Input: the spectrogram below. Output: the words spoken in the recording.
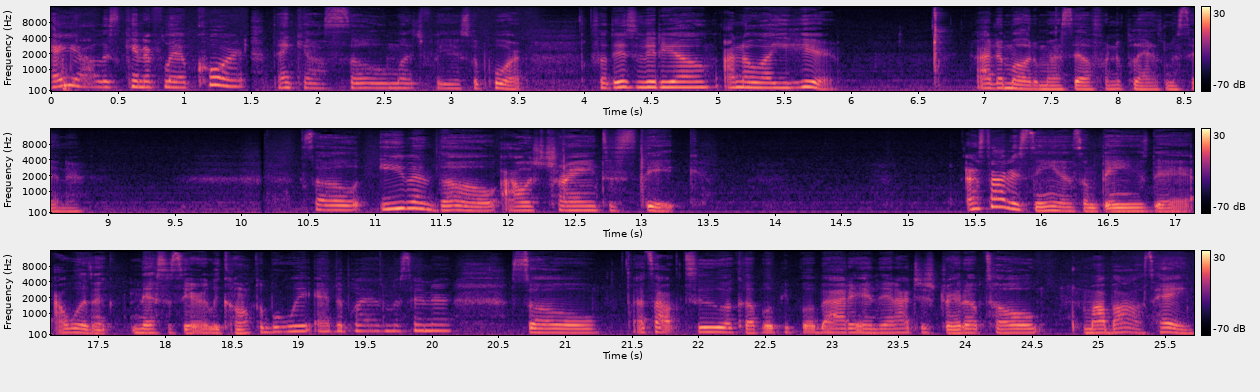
Hey y'all, it's Kenneth Fleb Court. Thank y'all so much for your support. So this video, I know why you're here. I demoted myself from the plasma center. So even though I was trained to stick, I started seeing some things that I wasn't necessarily comfortable with at the plasma center. So I talked to a couple of people about it and then I just straight up told my boss, hey,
